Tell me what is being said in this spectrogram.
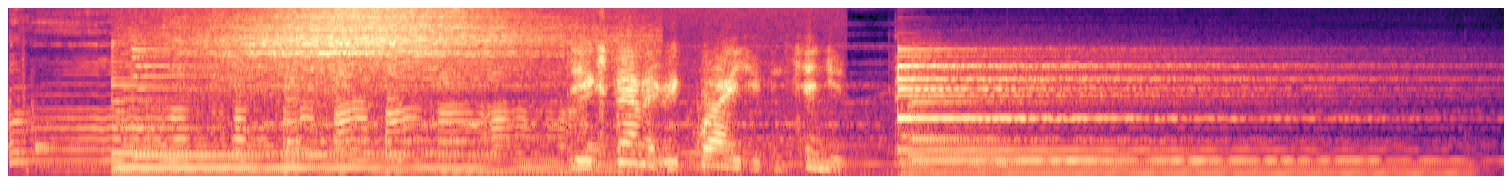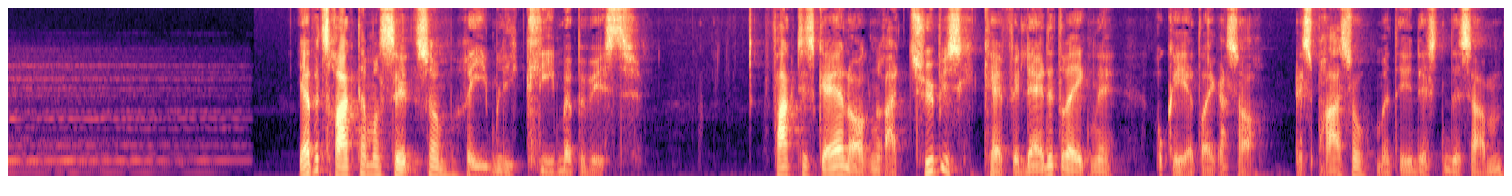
The experiment requires you continue. Jeg betragter mig selv som rimelig klimabevidst. Faktisk er jeg nok en ret typisk kaffe latte drikkende, okay, jeg drikker så espresso, men det er næsten det samme,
